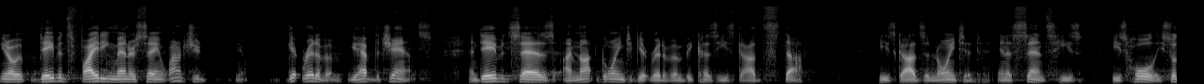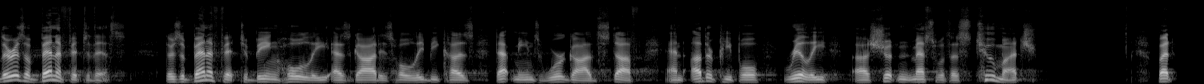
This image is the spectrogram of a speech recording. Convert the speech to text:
you know, David's fighting men are saying, why don't you, get rid of him? You have the chance. And David says, I'm not going to get rid of him because he's God's stuff. He's God's anointed. In a sense, he's, he's holy. So there is a benefit to this. There's a benefit to being holy as God is holy because that means we're God's stuff, and other people really uh, shouldn't mess with us too much. But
